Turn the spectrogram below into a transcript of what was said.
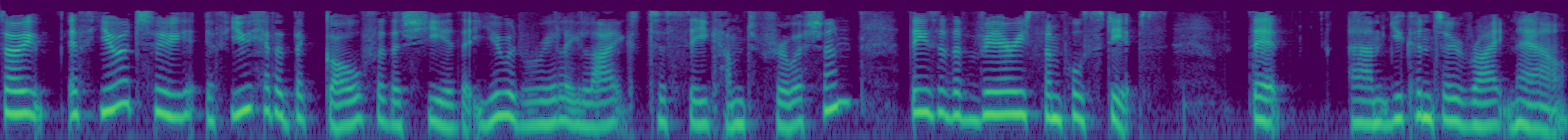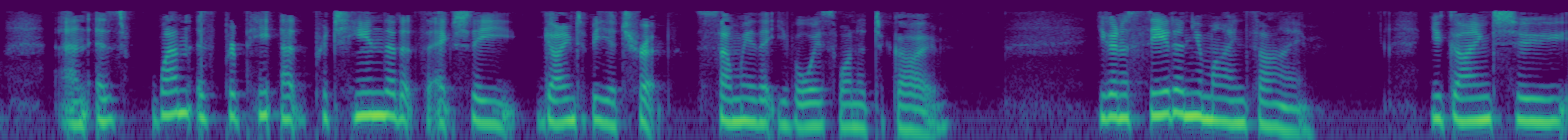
So if you were to, if you have a big goal for this year that you would really like to see come to fruition, these are the very simple steps that um, you can do right now. And is one is pre- uh, pretend that it's actually going to be a trip somewhere that you've always wanted to go. You're going to see it in your mind's eye. You're going to,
